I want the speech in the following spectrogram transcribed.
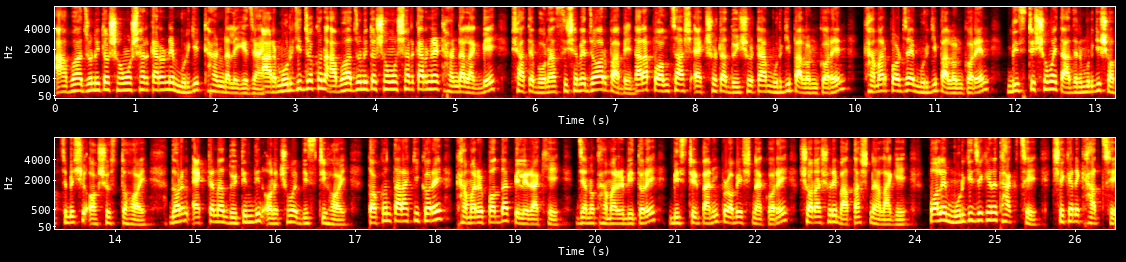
আবহাওয়াজনিত সমস্যার কারণে মুরগির ঠান্ডা লেগে যায়। আর মুরগির যখন আবহাওয়াজনিত সমস্যার কারণে ঠান্ডা লাগবে, সাথে বোনাস হিসেবে জ্বর পাবেন। তারা পঞ্চাশ, একশোটা, দুইশোটা মুরগি পালন করেন। খামার পর্যায়ে মুরগি পালন করেন। বৃষ্টির সময় তাদের মুরগি সবচেয়ে বেশি অসুস্থ হয়। ধরেন একটা না দুই তিন দিন অনেক সময় বৃষ্টি হয়। তখন তারা কি করে? খামারের পর্দা পেলে রাখে। যেন খামারের ভিতরে বৃষ্টির পানি প্রবেশ না করে সরাসরি বাতাস না লাগে। ফলে মুরগি যেখানে থাকছে, সেখানে খাচ্ছে,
